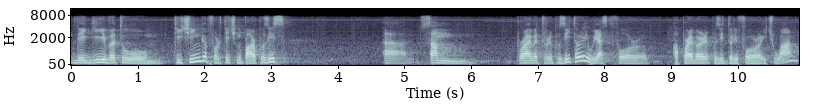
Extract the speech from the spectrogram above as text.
they give to teaching, for teaching purposes, uh, some private repository. We asked for a private repository for each one.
